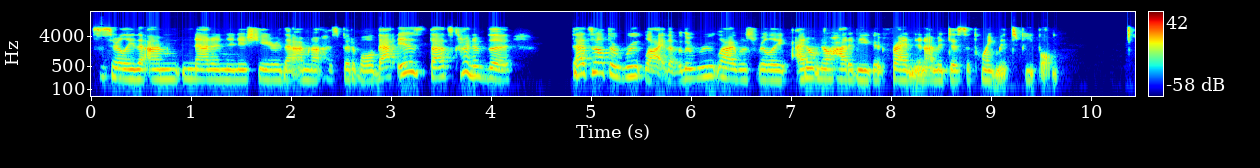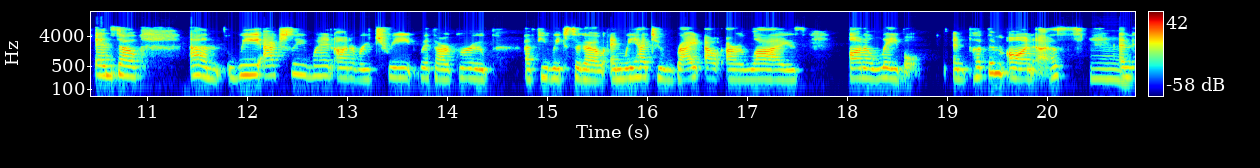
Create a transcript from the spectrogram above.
necessarily that I'm not an initiator, that I'm not hospitable. That is, that's kind of the that's not the root lie, though. The root lie was really, I don't know how to be a good friend and I'm a disappointment to people. And so um, we actually went on a retreat with our group a few weeks ago and we had to write out our lies on a label and put them on us mm. and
